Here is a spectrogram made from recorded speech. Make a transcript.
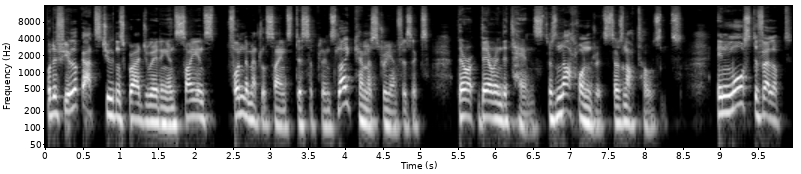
But if you look at students graduating in science, fundamental science disciplines like chemistry and physics, they're, they're in the tens. There's not hundreds, there's not thousands. In most developed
